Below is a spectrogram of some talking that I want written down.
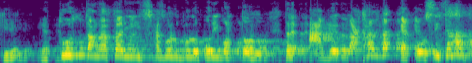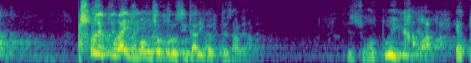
কিরে? এত তাড়াতাড়ি ছাগলগুলো পরিবর্তন। তাহলে আগের রাখালটা এত সিটার? আসলে কুরাইশ বংশ কোনো সিটারি করতে জানে না। যতই খাওয়া এত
